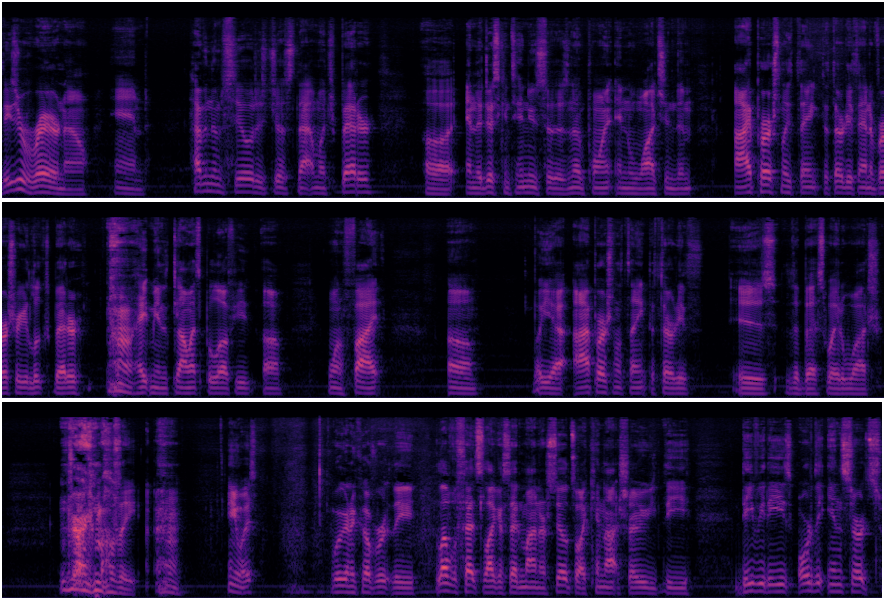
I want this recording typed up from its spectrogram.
these are rare now, and having them sealed is just that much better. Uh, and they're discontinued, so there's no point in watching them. I personally think the 30th anniversary looks better. Hate me in the comments below if you uh, want to fight. Um, but yeah, I personally think the 30th is the best way to watch Dragon Ball Z. Anyways, we're going to cover the level sets. Like I said, mine are sealed, so I cannot show you the DVDs or the inserts.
